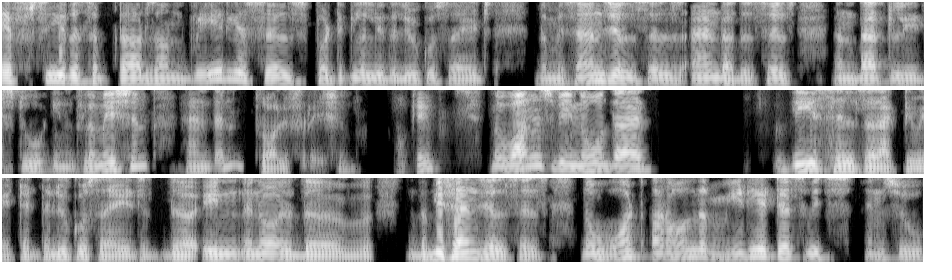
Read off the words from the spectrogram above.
FC receptors on various cells, particularly the leukocytes, the mesangial cells, and other cells, and that leads to inflammation and then proliferation. Okay. Now, once we know that these cells are activated, the leukocytes, the in you know the the mesangial cells. Now, what are all the mediators which ensue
